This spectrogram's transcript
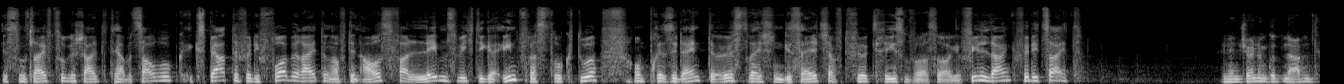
ist uns live zugeschaltet Herbert Sauruck, Experte für die Vorbereitung auf den Ausfall lebenswichtiger Infrastruktur und Präsident der österreichischen Gesellschaft für Krisenvorsorge. Vielen Dank für die Zeit. Einen schönen guten Abend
